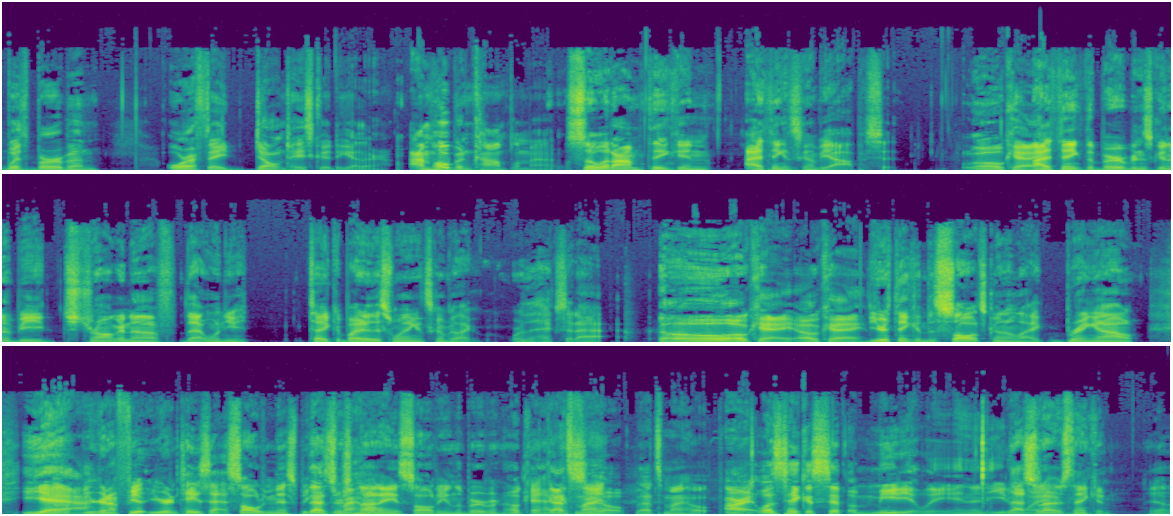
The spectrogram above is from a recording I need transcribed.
with bourbon, or if they don't taste good together. I'm hoping complement. So what I'm thinking, I think it's gonna be opposite. Okay. I think the bourbon's gonna be strong enough that when you take a bite of this wing, it's gonna be like, where the heck's it at? Oh, okay. Okay. You're thinking the salt's gonna like bring out. Yeah. You're gonna feel. You're gonna taste that saltiness because That's there's my not hope. any salty in the bourbon. Okay, I That's can see my it. hope. That's my hope. All right, let's take a sip immediately and then eat. That's what I was thinking. Yeah.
